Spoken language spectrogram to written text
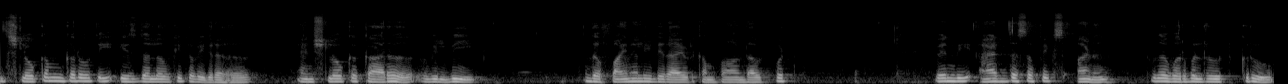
Shlokam Karoti is the Laukika Vigraha and Shlokakara will be the finally derived compound output. When we add the suffix an to the verbal root kru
